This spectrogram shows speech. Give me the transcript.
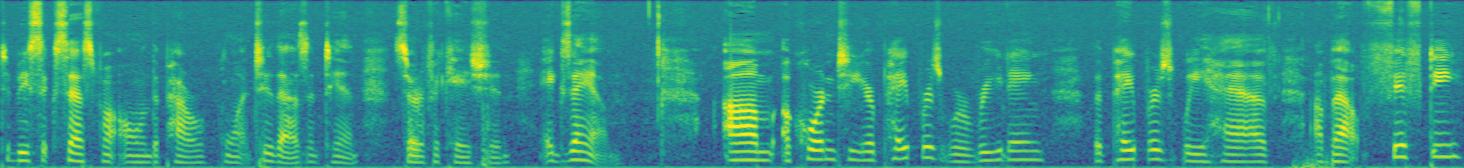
to be successful on the PowerPoint 2010 certification exam. Um, according to your papers, we're reading the papers. We have about 50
